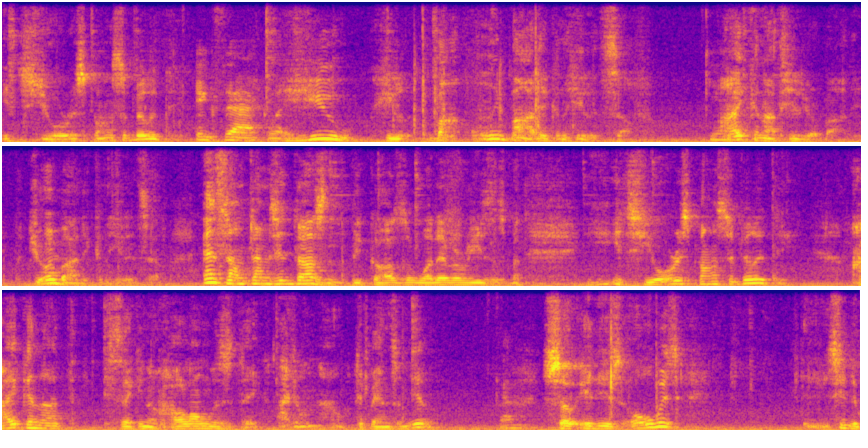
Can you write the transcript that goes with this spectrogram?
It's your responsibility. Exactly. You heal. Only body can heal itself. I cannot heal your body, but your body can heal itself. And sometimes it doesn't because of whatever reasons. But it's your responsibility. I cannot. It's like you know, how long does it take? I don't know. Depends on you. Yeah. So it is always. You see, the,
